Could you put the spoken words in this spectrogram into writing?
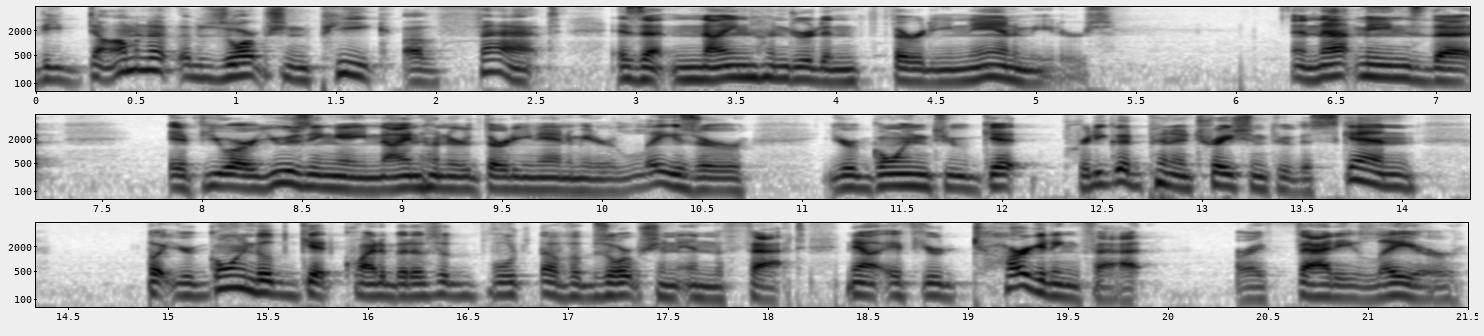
The dominant absorption peak of fat is at 930 nanometers. And that means that if you are using a 930 nanometer laser, you're going to get pretty good penetration through the skin, but you're going to get quite a bit of, of absorption in the fat. Now, if you're targeting fat or a fatty layer,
